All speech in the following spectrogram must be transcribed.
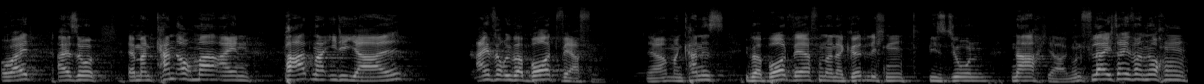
Alright? Also äh, man kann auch mal ein Partnerideal einfach über Bord werfen. Ja, man kann es über Bord werfen und einer göttlichen Vision nachjagen. Und vielleicht einfach noch ein,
